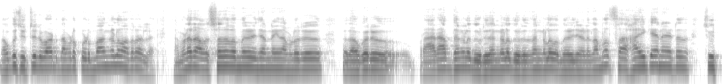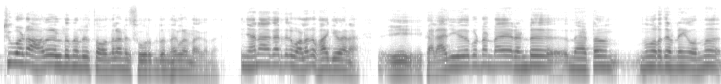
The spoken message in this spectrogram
നമുക്ക് ചുറ്റും ഒരുപാട് നമ്മുടെ കുടുംബാംഗങ്ങൾ മാത്രമല്ല. നമ്മളൊരു അവസ്ഥ വന്നു കഴിഞ്ഞിട്ടുണ്ടെങ്കിൽ നമ്മളൊരു നമുക്കൊരു പ്രാരാബ്ധങ്ങൾ ദുരിതങ്ങൾ ദുരിതങ്ങൾ വന്നു കഴിഞ്ഞിട്ടുണ്ടെങ്കിൽ നമ്മളെ സഹായിക്കാനായിട്ട് ചുറ്റുപാട് ആളുകളുണ്ടെന്നുള്ളൊരു തോന്നലാണ് ഈ സുഹൃത്ത് ബന്ധങ്ങൾ ഉണ്ടാക്കുന്നത്. ഞാൻ ആ കാര്യത്തിൽ വളരെ ഭാഗ്യവാനാണ് ഈ കലാജീവിതം കൊണ്ടുണ്ടായ രണ്ട് നേട്ടം എന്ന് പറഞ്ഞിട്ടുണ്ടെങ്കിൽ ഒന്ന്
